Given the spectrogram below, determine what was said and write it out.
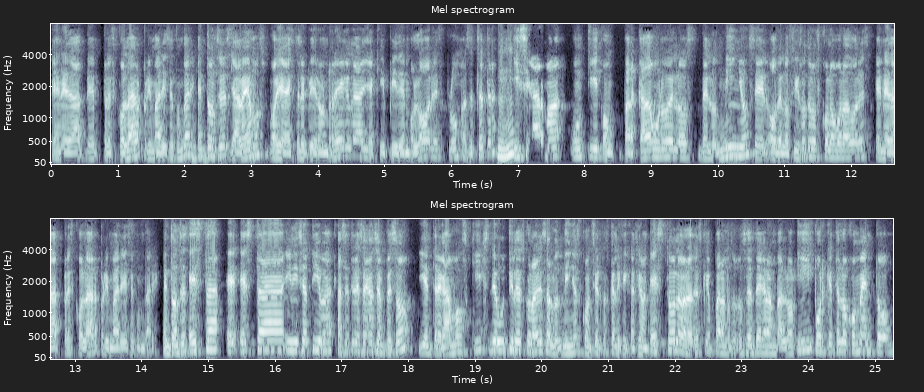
en edad de preescolar, primaria y secundaria. Entonces, ya vemos, oye, a este le pidieron regla y aquí piden colores, plumas, etcétera, y se arma un kit con, para cada uno de los, de los niños o de los hijos de los colaboradores en edad preescolar, primaria y secundaria. Entonces, esta, e, esta iniciativa hace tres años empezó y entregamos kits de útiles escolares a los niños con ciertas calificaciones. Esto, la verdad es que para nosotros es de gran valor. ¿Y por qué te lo comento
